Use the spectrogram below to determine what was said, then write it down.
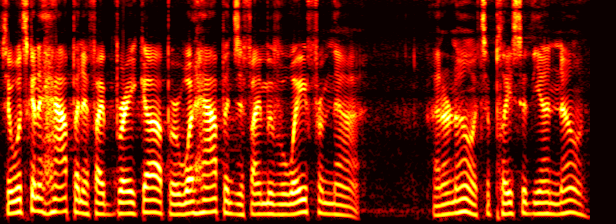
So, what's going to happen if I break up? Or what happens if I move away from that? I don't know. It's a place of the unknown.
